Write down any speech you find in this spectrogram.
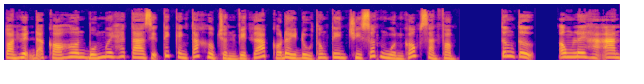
toàn huyện đã có hơn 40 hecta diện tích canh tác hợp chuẩn Việt Gáp có đầy đủ thông tin truy xuất nguồn gốc sản phẩm. Tương tự, ông Lê Hà An,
